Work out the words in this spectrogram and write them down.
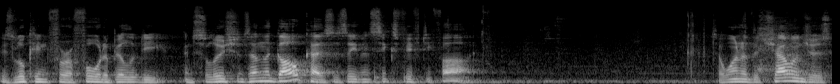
is looking for affordability and solutions, and the Gold Coast is even 655. So one of the challenges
